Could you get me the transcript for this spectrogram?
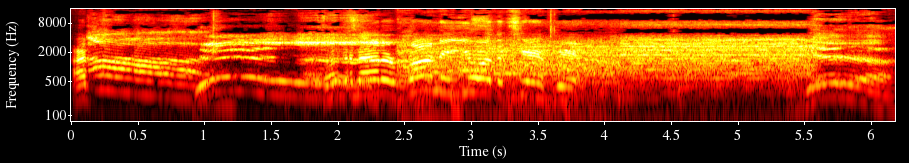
That's, Oh, Yeah. doesn't matter. Rodney, you are the champion. Yeah.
